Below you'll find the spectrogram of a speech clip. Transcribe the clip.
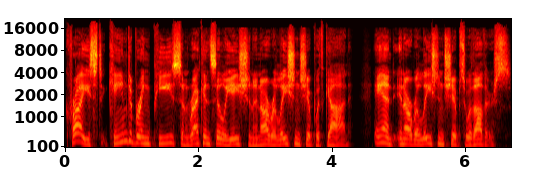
Christ came to bring peace and reconciliation in our relationship with God and in our relationships with others.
